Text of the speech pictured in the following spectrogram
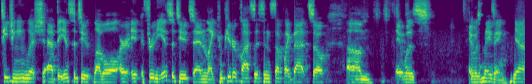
teaching English at the institute level or it, through the institutes and like computer classes and stuff like that. So um, it was it was amazing. Yeah.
